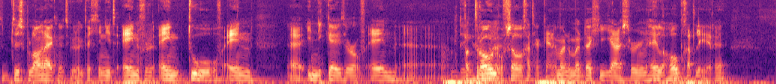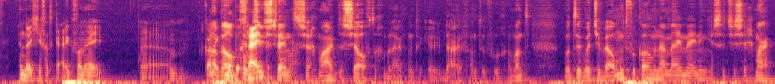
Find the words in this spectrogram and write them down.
het, is belangrijk natuurlijk dat je niet één, voor één tool of één eh, indicator of één eh, patroon of zo gaat herkennen, maar, maar dat je juist er een hele hoop gaat leren. En dat je gaat kijken van, hé, hey, ehm, kan ik wel die begrijpen? consistent, zeg maar? dezelfde gebruikt, moet ik er daar even aan toevoegen. Want wat, wat je wel moet voorkomen, naar mijn mening, is dat je zeg maar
